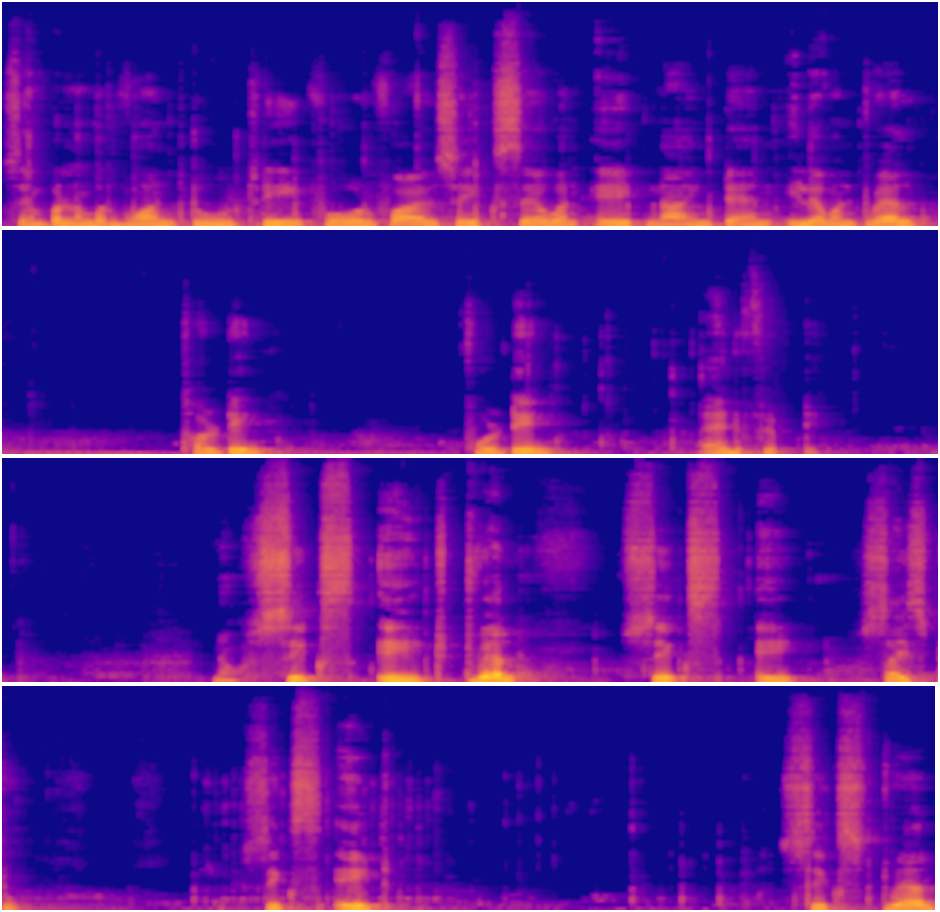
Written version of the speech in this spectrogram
Sample number 1 2 3 4 5 6 7 8 9 10 11 12 13 14 and 15 now 6 8 12 6 8 size 2 6 8 6 12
